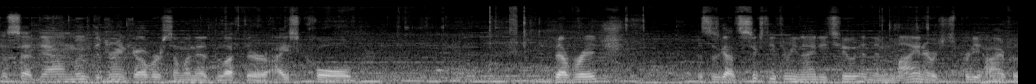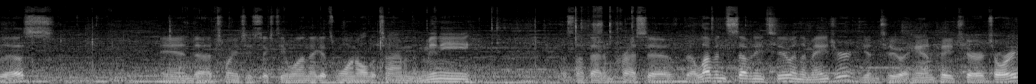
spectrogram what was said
Just sat down, moved the drink over. Someone had left their ice cold beverage. This has got 63.92 in the minor, which is pretty high for this. And uh, 22.61, that gets one all the time in the mini. That's not that impressive. 11.72 in the major, get into a hand pay territory.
